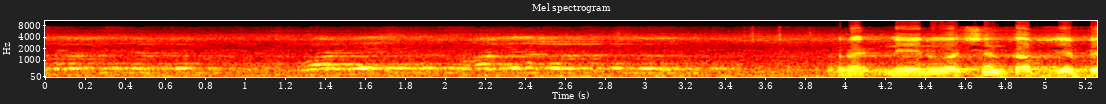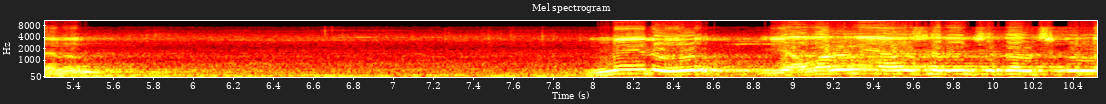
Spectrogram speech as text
సెలవిచ్చినట్లు వారి దేశము స్వాధీనపరుచుకుందురు రైట్. నేను వచ్చిన తప్పు చెప్పాను. మీరు ఎవరిని అనుసరించదలుచుకున్న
